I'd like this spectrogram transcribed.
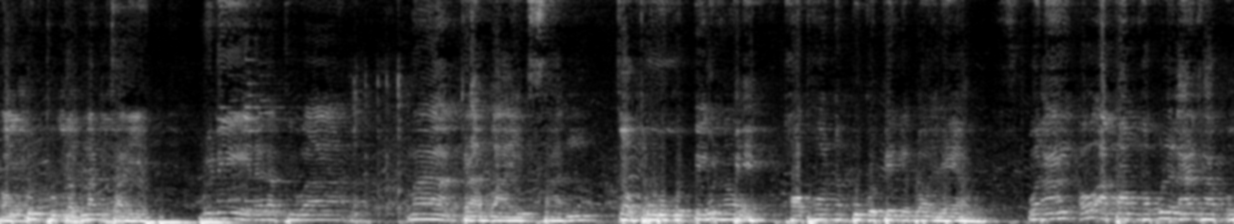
ขอบคุณทุกกำลังใจ มื้อนี้นะครับถือว่ามากราบไหว้สารเจ้าปูกุดเป็งเฮาขอพรนำปูกุดเป็งเรียบร้อยแล้ว วันนี้โอ้อาปองขอบคุณหลายๆครับ โอ้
